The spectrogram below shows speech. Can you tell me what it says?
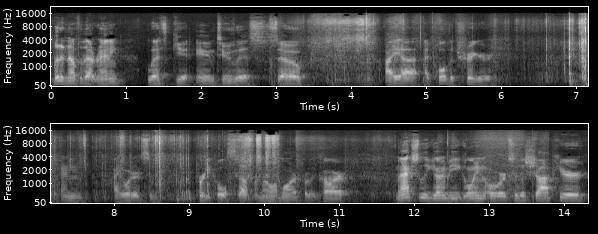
but enough of that ranting. Let's get into this. So I uh, I pulled the trigger and I ordered some pretty cool stuff from LMR for the car. I'm actually going to be going over to the shop here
